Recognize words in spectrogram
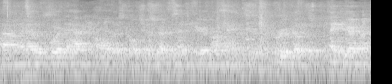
um, and I look forward to having all those cultures represented here in Los Angeles, Peru Village. Thank you very much.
